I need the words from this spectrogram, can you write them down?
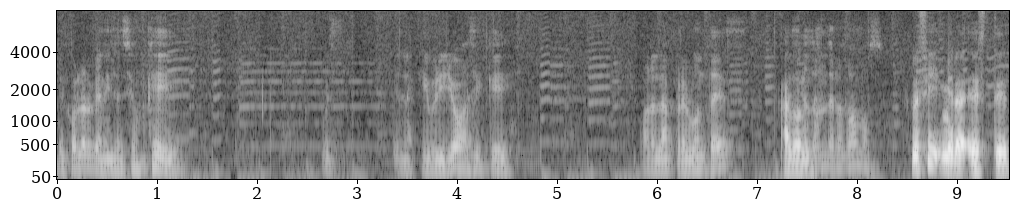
dejó la organización que pues en la que brilló, así que ahora la pregunta es ¿A dónde nos vamos? Pues sí, mira, este,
